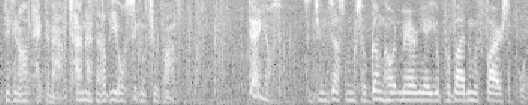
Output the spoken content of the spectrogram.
All right, Vivian, I'll take them out. Turner, that'll be your signal to advance. Daniels, since you and Zussman were so gung-ho at Marigny, you'll provide them with fire support.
